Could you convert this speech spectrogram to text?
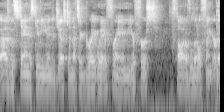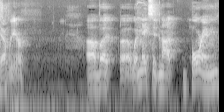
as with Stannis giving you indigestion, that's a great way to frame your first thought of Littlefinger as yeah. a reader. Uh, but uh, what makes it not boring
